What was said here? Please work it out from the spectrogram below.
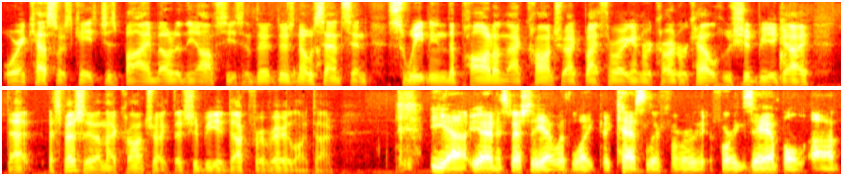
or in Kesler's case, just buy him out in the offseason. There, there's no sense in sweetening the pot on that contract by throwing in Rickard Rakell, who should be a guy that, especially on that contract, that should be a duck for a very long time. Yeah, yeah, and especially yeah, with like a Kessler for for example, um,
